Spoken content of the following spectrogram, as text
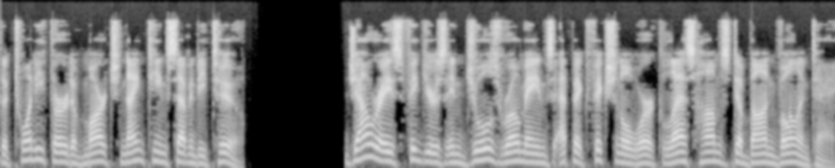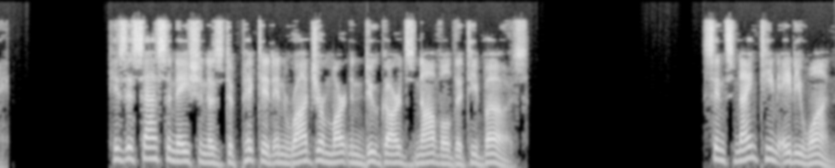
23 March 1972. Jaurès figures in Jules Romains' epic fictional work Les Hommes de bonne volonté. His assassination is depicted in Roger Martin du Gard's novel The Thibaults. Since 1981,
